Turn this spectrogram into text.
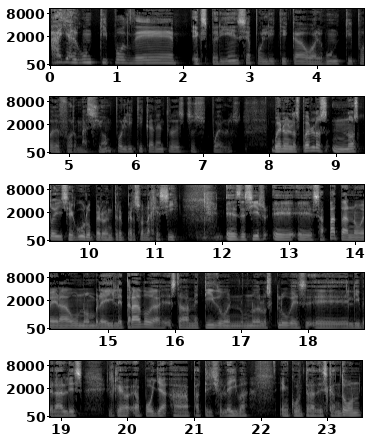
¿Hay algún tipo de experiencia política o algún tipo de formación política dentro de estos pueblos? Bueno, en los pueblos no estoy seguro, pero entre personajes sí. Es decir, eh, eh, Zapata no era un hombre iletrado, estaba metido en uno de los clubes eh, liberales, el que apoya a Patricio Leiva en contra de Escandón.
